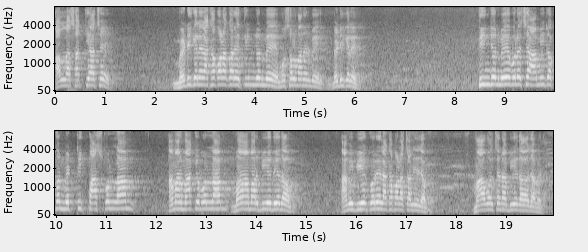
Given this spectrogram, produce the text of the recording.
আল্লাহ সাক্ষী আছে মেডিকেলে লেখাপড়া করে তিনজন মেয়ে, মুসলমানের মেয়ে মেডিকেলে তিনজন মেয়ে বলেছে, আমি যখন মেট্রিক পাস করলাম, আমার মাকে বললাম, মা, আমার বিয়ে দিয়ে দাও। আমি বিয়ে করে লেখাপড়া চালিয়ে যাব। মা বলছে, না, বিয়ে দেওয়া যাবে না।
